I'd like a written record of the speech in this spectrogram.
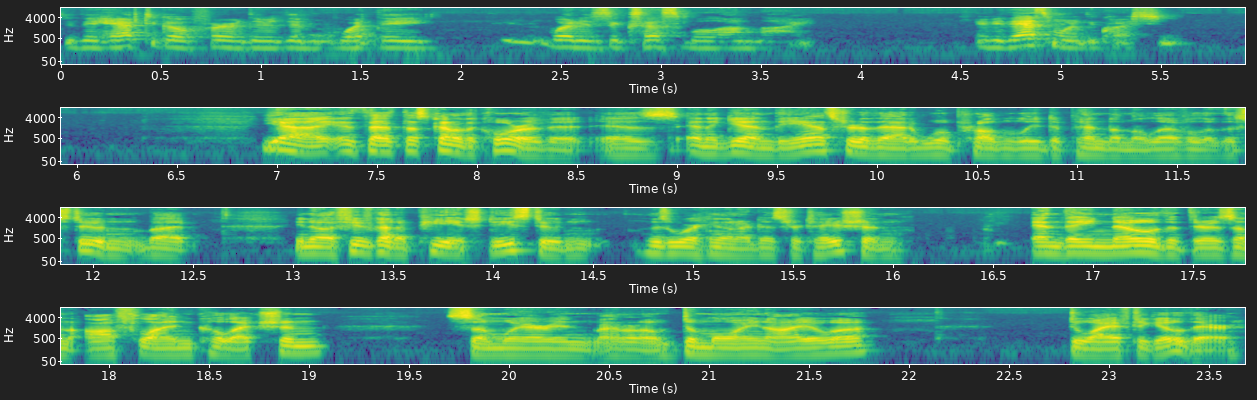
Do they have to go further than what they what is accessible online? Maybe that's more the question. Yeah, that, that's kind of the core of it. Is and again, the answer to that will probably depend on the level of the student. But you know, if you've got a PhD student who's working on a dissertation, and they know that there's an offline collection somewhere in I don't know Des Moines, Iowa, do I have to go there?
